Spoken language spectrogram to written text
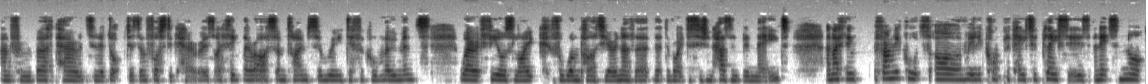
and from birth parents and adopters and foster carers, I think there are sometimes some really difficult moments where it feels like for one party or another that the right decision hasn't been made. And I think family courts are really complicated places and it's not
